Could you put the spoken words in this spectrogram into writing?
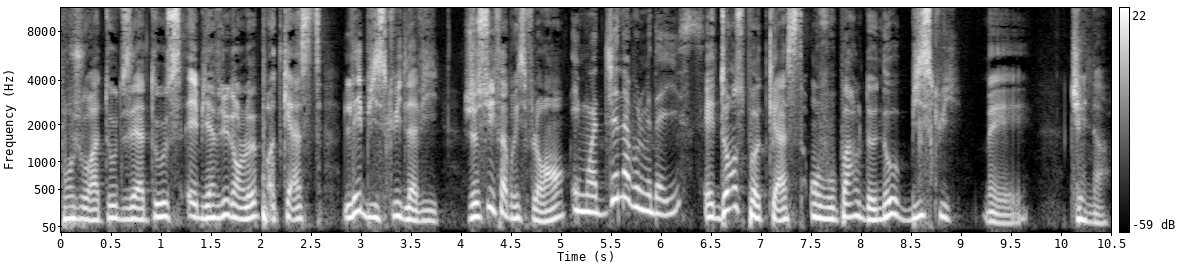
Bonjour à toutes et à tous et bienvenue dans le podcast Les biscuits de la vie. Je suis Fabrice Florent Et moi, Jenna Boulmedaïs. et dans ce podcast, on vous parle de nos biscuits. Mais Jenna,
